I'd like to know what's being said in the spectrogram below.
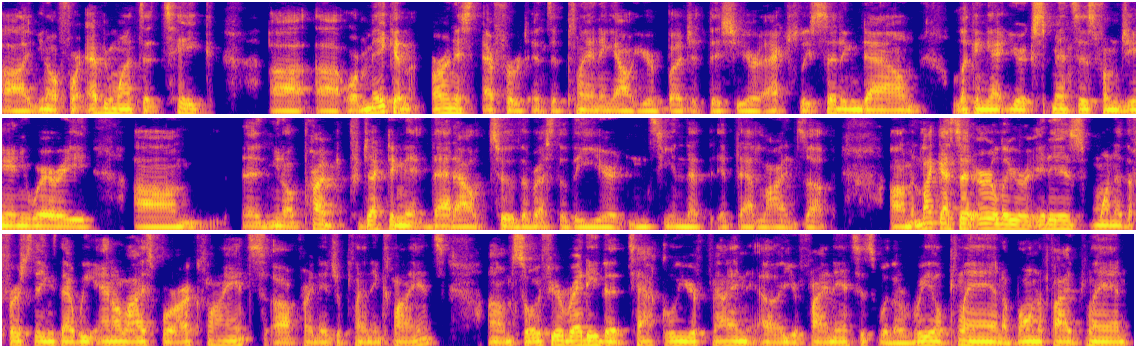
uh, you know, for everyone to take uh, uh, or make an earnest effort into planning out your budget this year. Actually, sitting down, looking at your expenses from January, um, and you know, pro- projecting it, that out to the rest of the year and seeing that if that lines up. Um, and like I said earlier, it is one of the first things that we analyze for our clients, uh, financial planning clients. Um, so if you're ready to tackle your fin- uh, your finances with a real plan, a bona fide plan,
